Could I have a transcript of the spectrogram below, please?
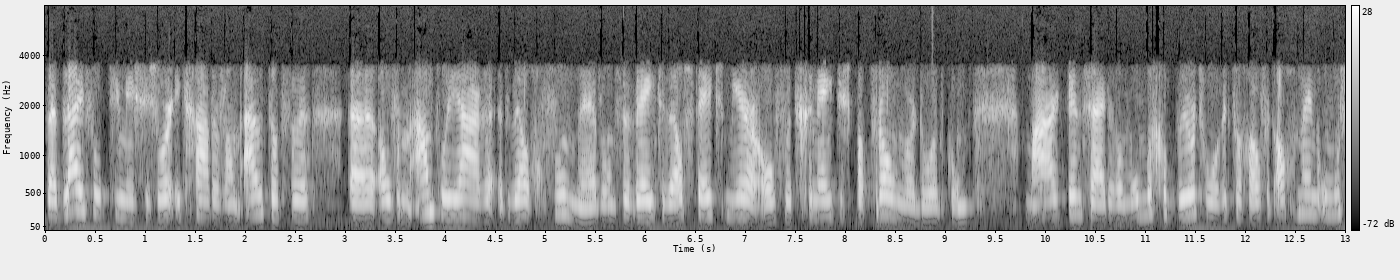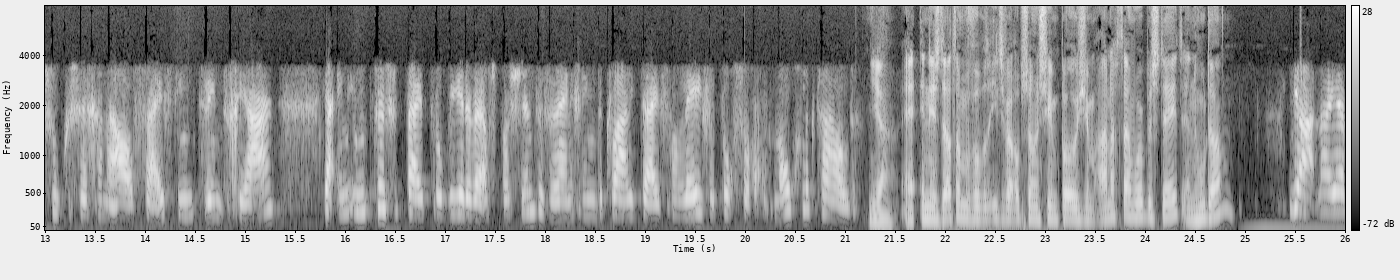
wij blijven optimistisch hoor. Ik ga ervan uit dat we uh, over een aantal jaren het wel gevonden hebben. Want we weten wel steeds meer over het genetisch patroon waardoor het komt. Maar tenzij er een wonder gebeurt, hoor ik toch over het algemeen onderzoeken zeggen, nou, al 15, 20 jaar. Ja, in, in de tussentijd proberen wij als patiëntenvereniging de kwaliteit van leven toch zo goed mogelijk te houden. Ja, en is dat dan bijvoorbeeld iets waar op zo'n symposium aandacht aan wordt besteed? En hoe dan? Ja, nou ja,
